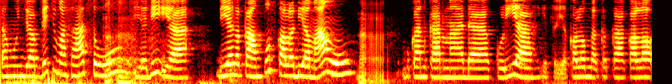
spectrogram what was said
tanggung jawab dia cuma satu. Jadi ya dia ke kampus kalau dia mau. Nah. Bukan karena ada kuliah gitu ya. Kalau nggak ke kalau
